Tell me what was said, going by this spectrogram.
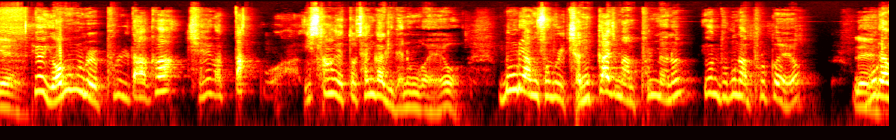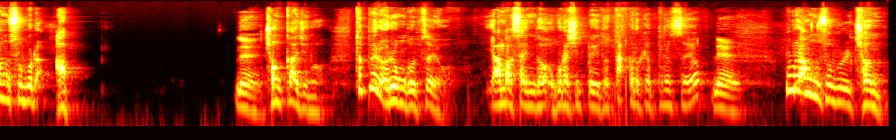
예. 이 부분을 풀다가 제가 딱 와, 이상하게 또 생각이 되는 거예요. 무량수불 전까지만 풀면은 이건 누구나 풀 거예요. 네. 무량수불 앞 네. 전까지는 특별히 어려운 거 없어요. 양박사님도 오그라신 빼기도 딱 그렇게 풀었어요. 네. 무량수불 전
